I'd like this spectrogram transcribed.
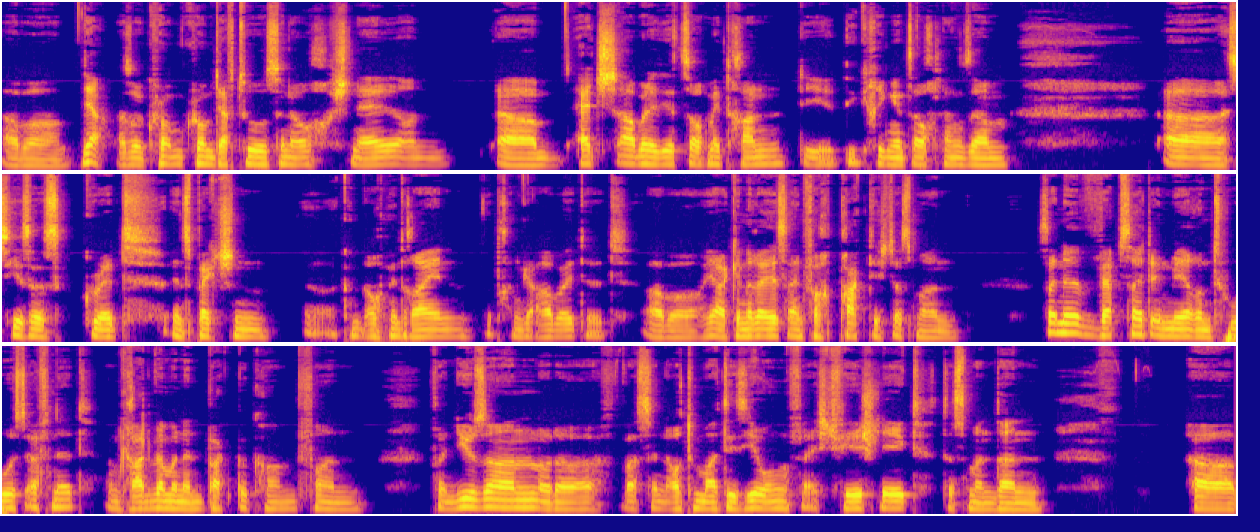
Aber ja, also Chrome, Chrome DevTools sind auch schnell und ähm, Edge arbeitet jetzt auch mit dran. Die, die kriegen jetzt auch langsam äh, CSS Grid Inspection äh, kommt auch mit rein, wird dran gearbeitet. Aber ja, generell ist einfach praktisch, dass man seine Website in mehreren Tools öffnet. Und gerade wenn man einen Bug bekommt von, von Usern oder was in Automatisierung vielleicht fehlschlägt, dass man dann äh,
